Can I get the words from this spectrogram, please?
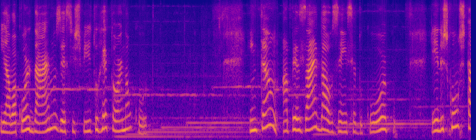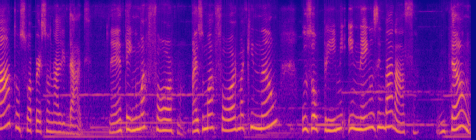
E ao acordarmos, esse espírito retorna ao corpo. Então, apesar da ausência do corpo, eles constatam sua personalidade, né? Tem uma forma, mas uma forma que não os oprime e nem os embaraça. Então,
